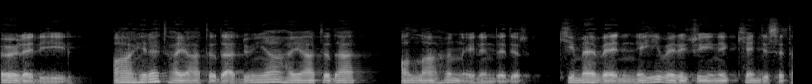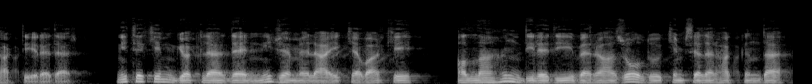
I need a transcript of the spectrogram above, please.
öyle değil. Ahiret hayatı da dünya hayatı da Allah'ın elindedir. Kime ve neyi vereceğini kendisi takdir eder. Nitekim göklerde nice melaike var ki Allah'ın dilediği ve razı olduğu kimseler hakkında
